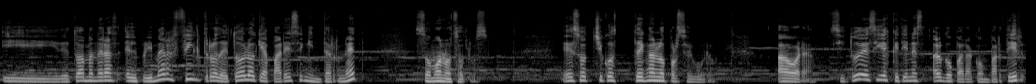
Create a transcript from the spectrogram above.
y de todas maneras el primer filtro de todo lo que aparece en Internet somos nosotros. Eso chicos, ténganlo por seguro. Ahora, si tú decides que tienes algo para compartir,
